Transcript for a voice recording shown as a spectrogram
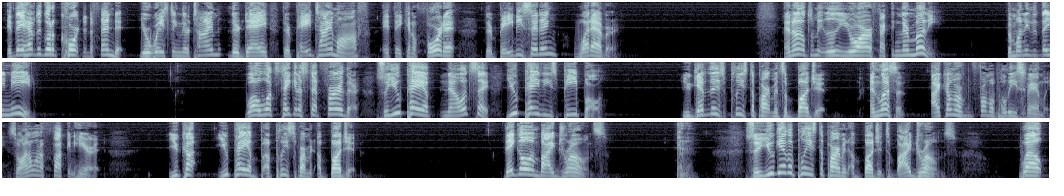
If they have to go to court to defend it, you're wasting their time, their day, their paid time off, if they can afford it, they're babysitting, whatever. And ultimately, you are affecting their money, the money that they need. Well, let's take it a step further. So you pay a now let's say you pay these people, you give these police departments a budget. And listen, I come from a police family, so I don't want to fucking hear it. You cut you pay a, a police department a budget. They go and buy drones. So you give a police department a budget to buy drones. Well,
